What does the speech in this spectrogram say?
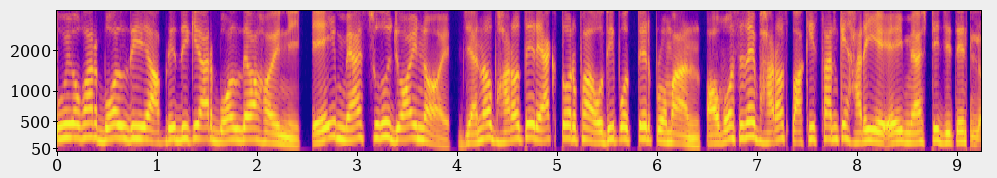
দুই ওভার বল দিয়ে আফ্রিদিকে আর বল দেওয়া হয়নি। এই ম্যাচ শুধু জয় নয়, যেন ভারতের একতরফা আধিপত্যের প্রমাণ। অবশেষে ভারত পাকিস্তানকে হারিয়ে এই ম্যাচটি জিতে নিল।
